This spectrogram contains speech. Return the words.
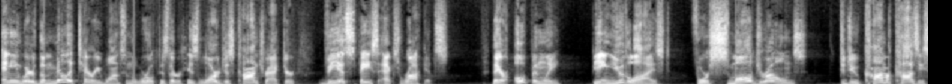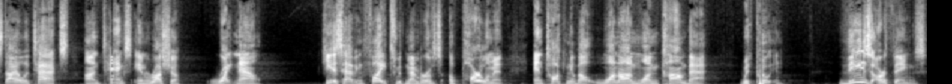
anywhere the military wants in the world, because they're his largest contractor via SpaceX rockets. They are openly being utilized for small drones to do kamikaze style attacks on tanks in Russia right now. He is having fights with members of parliament and talking about one on one combat with Putin. These are things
